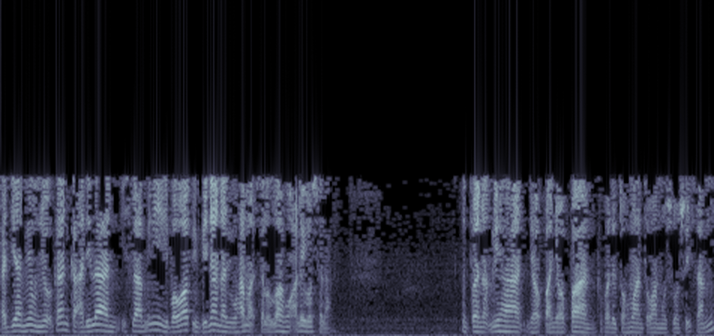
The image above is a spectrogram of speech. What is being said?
Kajian yang menunjukkan keadilan Islam ini di bawah pimpinan Nabi Muhammad sallallahu alaihi wasallam. Tuan-tuan nak melihat jawapan-jawapan kepada tuhan-tuhan musuh-musuh Islam ni?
